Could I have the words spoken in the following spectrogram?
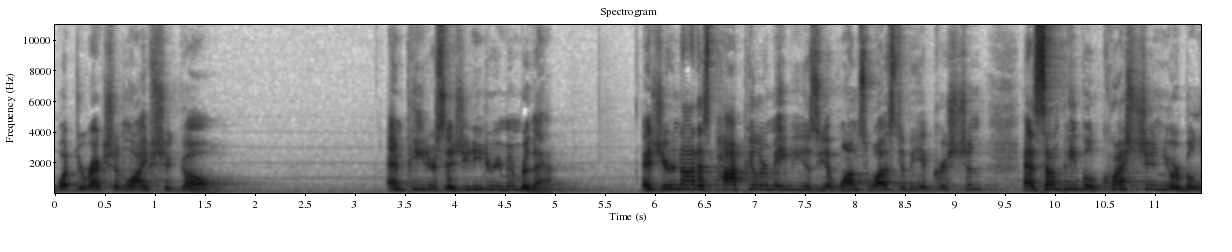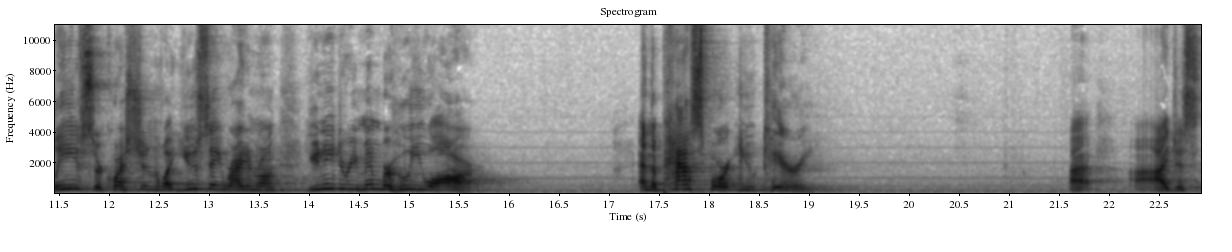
what direction life should go. And Peter says, You need to remember that. As you're not as popular, maybe as it once was to be a Christian, as some people question your beliefs or question what you say right and wrong, you need to remember who you are and the passport you carry. I, I just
